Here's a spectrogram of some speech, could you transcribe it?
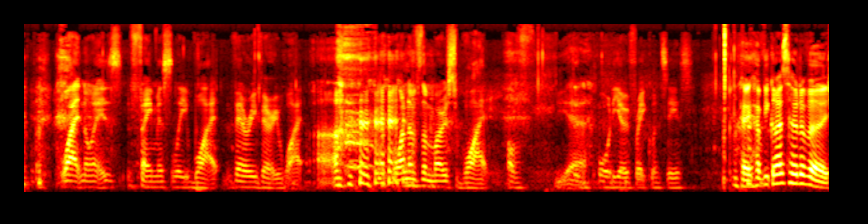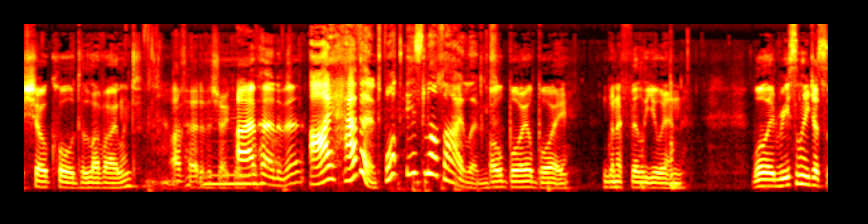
White noise, famously white, very very white. Uh, One of the most white of yeah. the audio frequencies. Hey, have you guys heard of a show called Love Island? I've heard of a show called. I've heard of it. I haven't. What is Love Island? Oh boy, oh boy. I'm gonna fill you in. Well, it recently just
